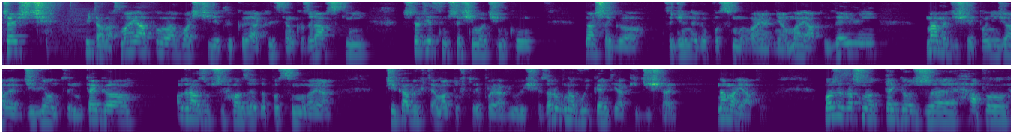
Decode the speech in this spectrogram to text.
Cześć, witam Was Maja Apple, a właściwie tylko ja, Krystian Kozrawski, w 43. odcinku naszego codziennego podsumowania dnia My Apple Daily. Mamy dzisiaj poniedziałek 9 lutego. Od razu przechodzę do podsumowania ciekawych tematów, które pojawiły się zarówno w weekend, jak i dzisiaj na My Apple. Może zacznę od tego, że Apple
